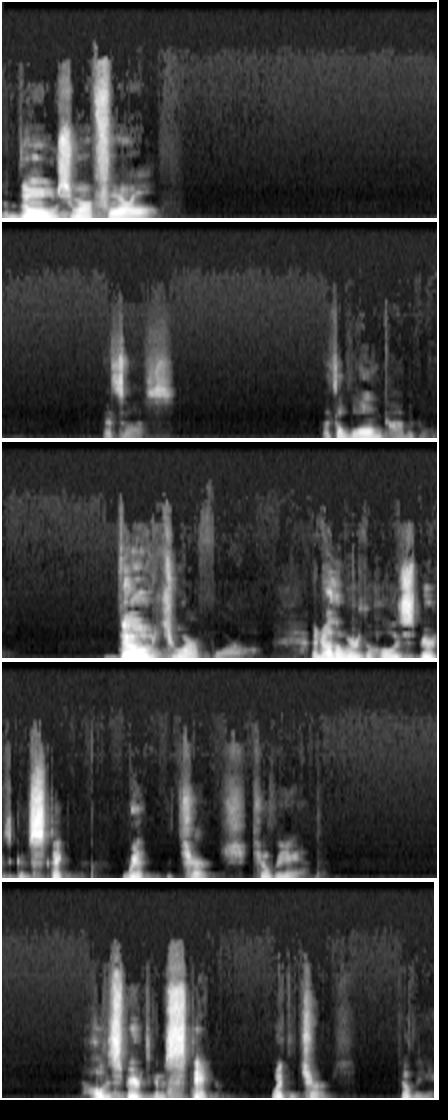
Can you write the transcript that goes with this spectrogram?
and those who are far off. That's us. That's a long time ago. Those who are far. In other words, the Holy Spirit's going to stick with the church till the end. The Holy Spirit's going to stick with the church till the end.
